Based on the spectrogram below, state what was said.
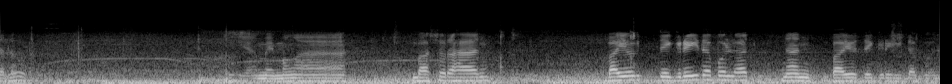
Dalawa. Yan, may mga basurahan. Biodegradable at non-biodegradable.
